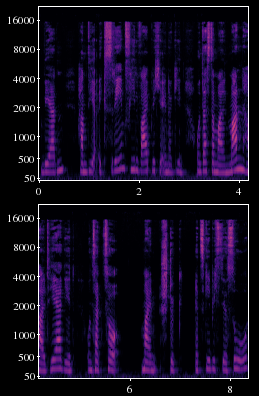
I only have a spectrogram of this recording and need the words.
werden, haben die extrem viel weibliche Energien. Und dass da mal ein Mann halt hergeht und sagt, so, mein Stück, jetzt gebe ich dir so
